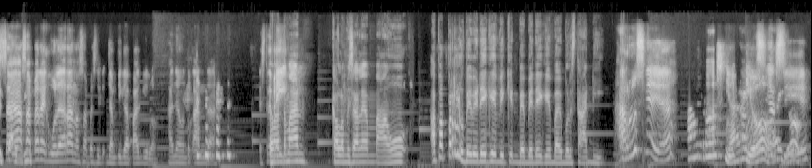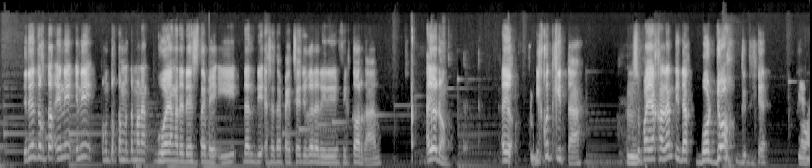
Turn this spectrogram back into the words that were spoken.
saya sampai reguleran loh sampai jam 3 pagi loh hanya untuk Anda. Teman-teman, kalau misalnya mau apa perlu BBDG bikin BBDG Bible Study? harusnya ya. Harusnya, ayo. Harusnya ayo. sih. Jadi untuk ini ini untuk teman-teman yang gua yang ada di STBI dan di STPC juga dari Victor kan. Ayo dong. Ayo ikut kita Hmm. supaya kalian tidak bodoh gitu ya. Ya.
